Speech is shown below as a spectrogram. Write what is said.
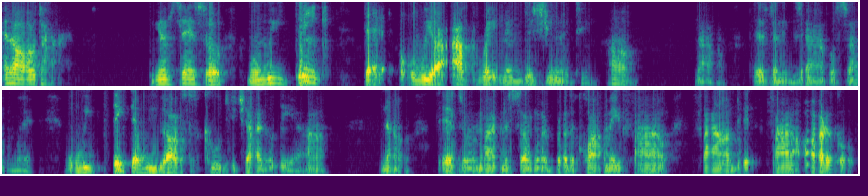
At all times. You know what I'm saying? So when we think that we are operating in disunity, oh, no, there's an example somewhere. When we think that we lost a Kujichagulia, huh? No, there's a reminder somewhere. Brother Kwame found found it, found an article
